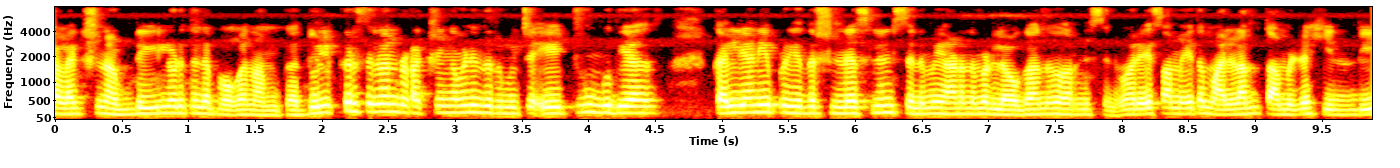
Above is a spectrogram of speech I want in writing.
കളക്ഷൻ അപ്ഡേറ്റിലൂടെ തന്നെ പോകാം നമുക്ക്. ദുൽഖർ സിനിമ പ്രൊഡക്ഷൻ കമ്പനി നിർമ്മിച്ച ഏറ്റവും പുതിയ കല്യാണി പ്രിയദർശൻ നെസ്ലിൻ സിനിമയാണ് നമ്മുടെ ലോക എന്ന് പറഞ്ഞ സിനിമ. ഒരേ സമയത്ത് മലയാളം തമിഴ് ഹിന്ദി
